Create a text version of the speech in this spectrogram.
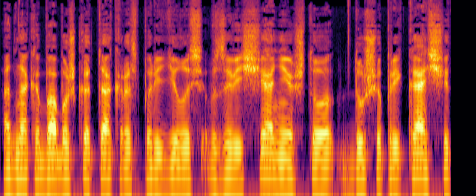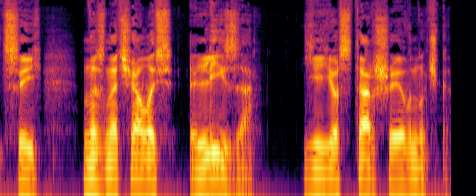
Однако бабушка так распорядилась в завещании, что душеприказчицей назначалась Лиза, ее старшая внучка.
